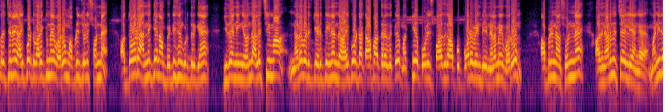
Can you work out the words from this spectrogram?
பிரச்சனை ஹைகோர்ட் வரைக்குமே வரும் அப்படின்னு சொல்லி சொன்னேன். அதோட அன்னைக்கே நான் பெட்டிஷன் கொடுத்துருக்கேன். இதை நீங்கள் வந்து அலட்சியமாக நடவடிக்கை எடுத்தீங்கன்னா இந்த ஹைகோர்ட்டை காப்பாற்றுறதுக்கு மத்திய போலீஸ் பாதுகாப்பு போட வேண்டிய நிலைமை வரும் அப்படின்னு நான் சொன்னேன். அது நடந்துச்சா இல்லையாங்க? மனித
